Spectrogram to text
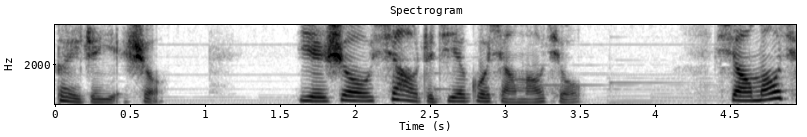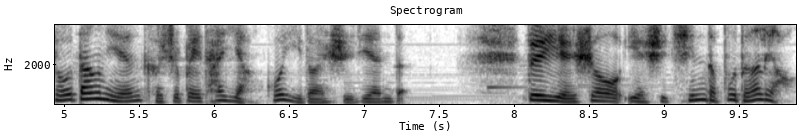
对着野兽。野兽笑着接过小毛球。小毛球当年可是被他养过一段时间的，对野兽也是亲的不得了，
